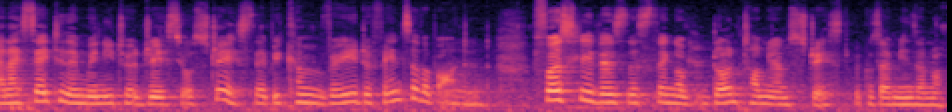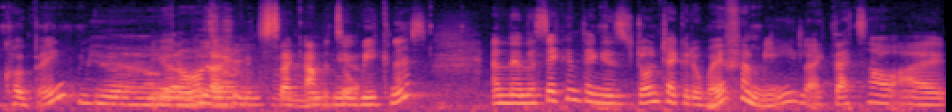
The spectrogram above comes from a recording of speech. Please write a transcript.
And I say to them, we need to address your stress. They become very defensive about mm. it. Firstly, there's this thing of, don't tell me I'm stressed because that means I'm not coping. Yeah. You know, like it's like um, it's a weakness. And then the second thing is don't take it away from me. Like that's how I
